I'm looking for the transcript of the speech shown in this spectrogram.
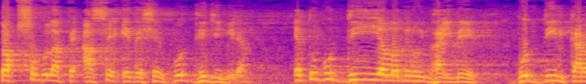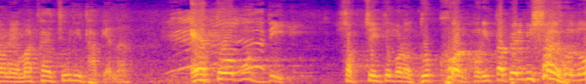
টকশোগুলাতে আসে এদেশের বুদ্ধিজীবীরা। এত বুদ্ধি আমাদের ওই ভাইদের। বুদ্ধির কারণে মাথায় চুলি থাকে না। এত বুদ্ধি সবচেয়ে বড় দুঃখ আর পরিতাপের বিষয় হলো,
